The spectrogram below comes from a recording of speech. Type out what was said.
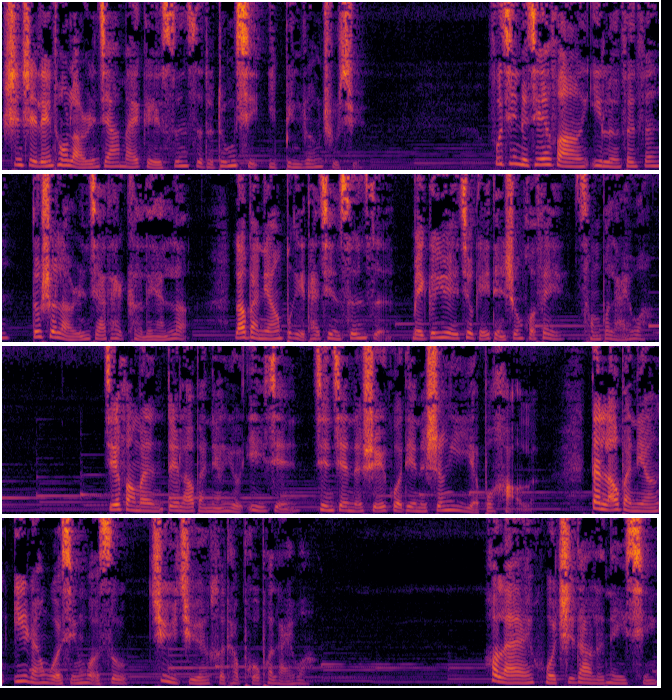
甚至连同老人家买给孙子的东西一并扔出去。附近的街坊议论纷纷，都说老人家太可怜了。老板娘不给他见孙子，每个月就给点生活费，从不来往。街坊们对老板娘有意见，渐渐的水果店的生意也不好了。但老板娘依然我行我素，拒绝和她婆婆来往。后来我知道了内情，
